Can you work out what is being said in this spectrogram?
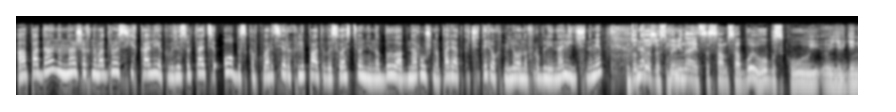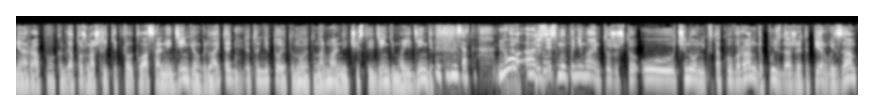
А по данным наших новодроицких коллег, в результате обыска в квартирах Липатова и Сластенина было обнаружено порядка 4 миллионов рублей наличными. Ну, Тут На- тоже вспоминается сам собой обыск у э, Евгения Арапова, когда тоже нашли какие-то кол- колоссальные деньги. Он говорил, а это, это не то, это, ну, это нормальные чистые деньги, мои деньги. Это не взятка. Но, Да. а, Но тут- здесь мы понимаем тоже, что у чиновников такого ранга, пусть даже это первый зам,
